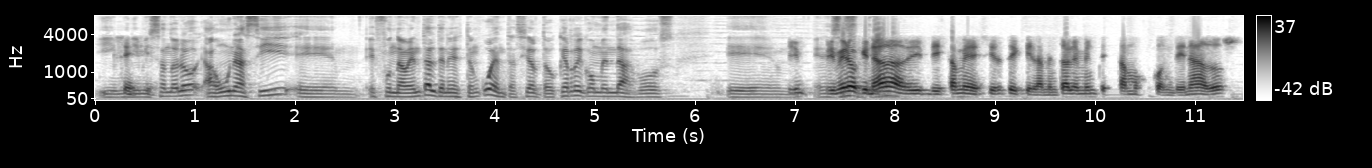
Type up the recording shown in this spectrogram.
y minimizándolo, aún así eh, es fundamental tener esto en cuenta, ¿cierto? ¿Qué recomendás vos Eh, primero que nada, déjame decirte que lamentablemente estamos condenados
